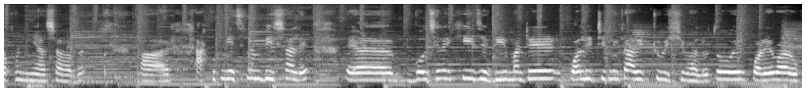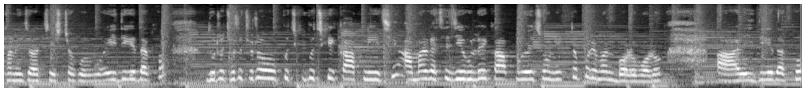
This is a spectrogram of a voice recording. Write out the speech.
তখন নিয়ে আসা হবে। আর এখন গিয়েছিলাম বিশালে বলছে নাকি যে ভি মার্টের কোয়ালিটি নাকি আর একটু বেশি ভালো, তো এর পরের বার ওখানে যাওয়ার চেষ্টা করব। এইদিকে দেখো, দুটো ছোটো ছোটো পুচকি পুচকি কাপ নিয়েছি, আমার কাছে যেগুলোই কাপ রয়েছে অনেকটা পরিমাণ বড় বড়। আর এইদিকে দেখো,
